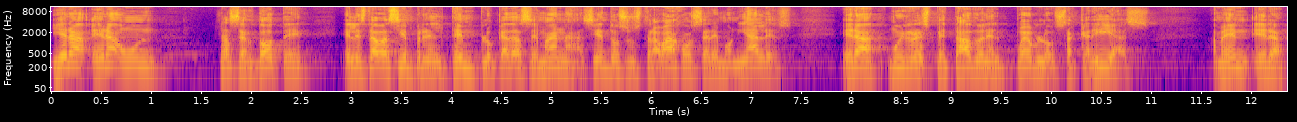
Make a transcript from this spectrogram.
Y era, era un sacerdote. Él estaba siempre en el templo cada semana haciendo sus trabajos ceremoniales. Era muy respetado en el pueblo, Zacarías. Amén. Era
